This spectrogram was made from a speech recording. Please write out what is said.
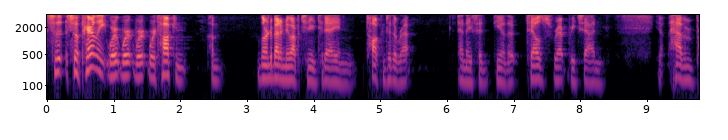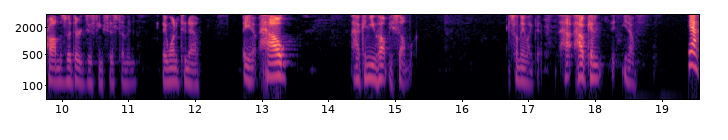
so so apparently we're we're we're, we're talking. Um, learned about a new opportunity today and talking to the rep, and they said you know the sales rep reached out and you know having problems with their existing system and they wanted to know, you know how how can you help me somewhat, something like that. How how can you know? Yeah.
